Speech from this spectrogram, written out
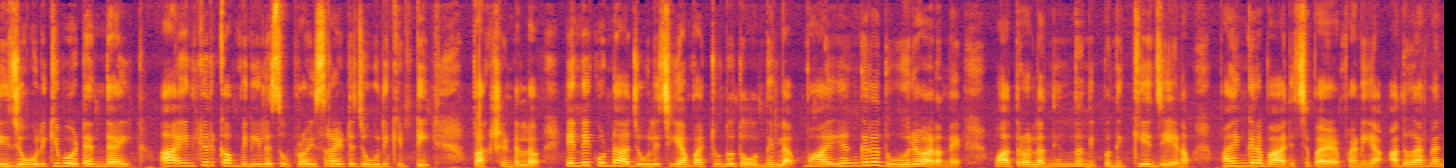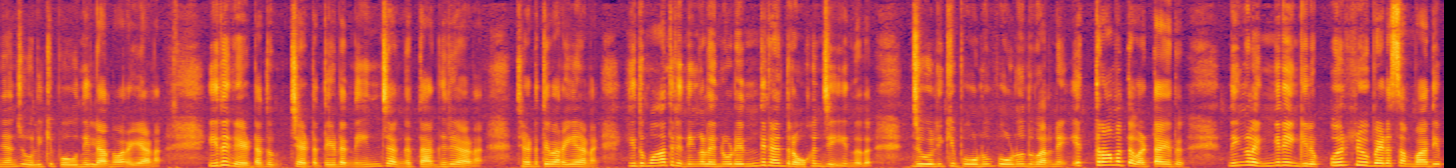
നീ ജോലിക്ക് പോയിട്ട് എന്തായി? ആ എനിക്കൊരു കമ്പനിയിൽ സൂപ്പർവൈസറായിട്ട് ജോലി കിട്ടി. പക്ഷേ ഉണ്ടല്ലോ എന്നെ കൊണ്ട് ആ ജോലി ചെയ്യാൻ പറ്റുമെന്ന് തോന്നുന്നില്ല. ഭയങ്കര ദൂരമാണെന്നേ. മാത്രമല്ല നിന്ന് നിപ്പ് നിൽക്കുകയും ചെയ്യണം. ഭയങ്കര ഭാരിച്ച പ- പണിയാ. അത് കാരണം ഞാൻ ജോലിക്ക് പോകുന്നില്ല എന്ന് പറയുകയാണ്. ഇത് കേട്ടതും ചേട്ടത്തിയുടെ നെഞ്ചങ്ങ് തകരുകയാണ്. ചേട്ടത്തി പറയുകയാണ് ഇതുമാതിരി നിങ്ങൾ എന്നോട് എന്തിനാണ് ദ്രോഹം ചെയ്യുന്നത്? ജോലിക്ക് പോണു പോണു എന്ന് പറഞ്ഞ് എത്രാമത്തെ വട്ടായത് നിങ്ങൾ എങ്ങനെയെങ്കിലും ഒരു രൂപയുടെ സമ്പാദ്യം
